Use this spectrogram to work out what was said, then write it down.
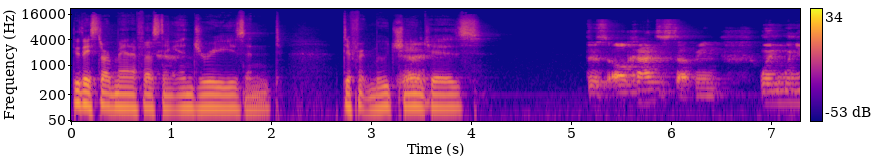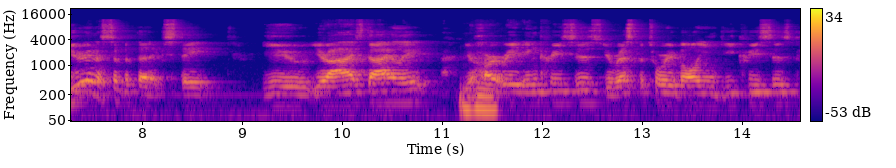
Do they start manifesting injuries and different mood changes. Yeah. There's all kinds of stuff. I mean, when when you're in a sympathetic state, you your eyes dilate, your mm-hmm. heart rate increases, your respiratory volume decreases,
